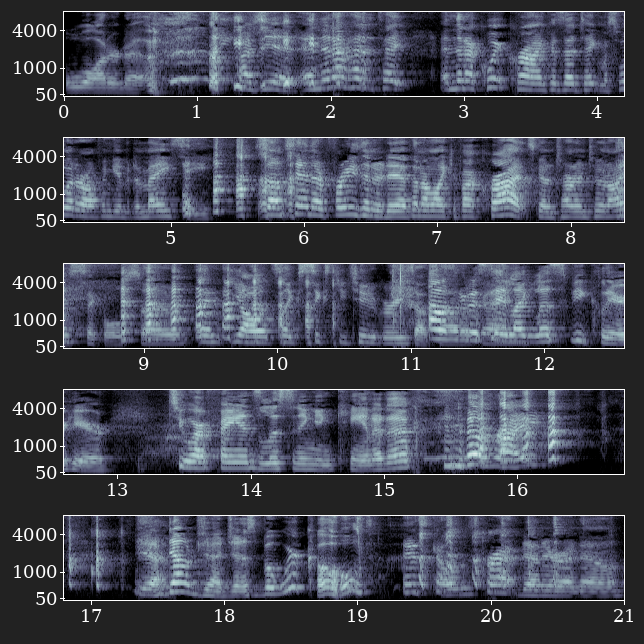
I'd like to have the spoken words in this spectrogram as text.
watered up. I did. And then I had to take, and then I quit crying because I'd take my sweater off and give it to Macy. so I'm standing there freezing to death, and I'm like, if I cry, it's going to turn into an icicle. So, and y'all, it's like 62 degrees outside. I was gonna okay? say, like, let's be clear here to our fans listening in Canada. right? Yeah. Don't judge us, but we're cold. It's cold as crap down here right now.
